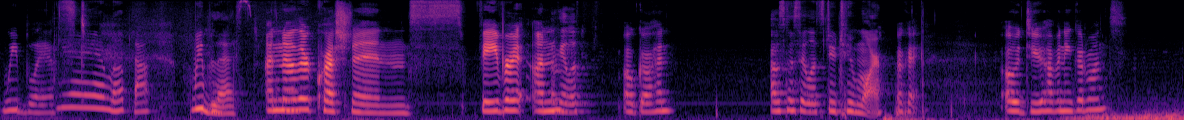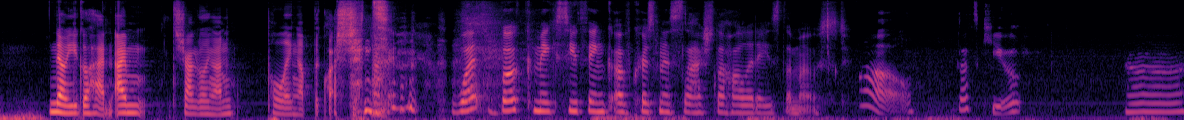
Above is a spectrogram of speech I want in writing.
we blessed. Yeah, I love that. We mm-hmm. blessed. Another question. Favorite un. Okay, let's. oh, go ahead. I was gonna say let's do two more. Okay. Oh, do you have any good ones? No, you go ahead. I'm struggling on pulling up the questions. What book makes you think of Christmas slash the holidays the most? Oh, that's cute. Uh,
